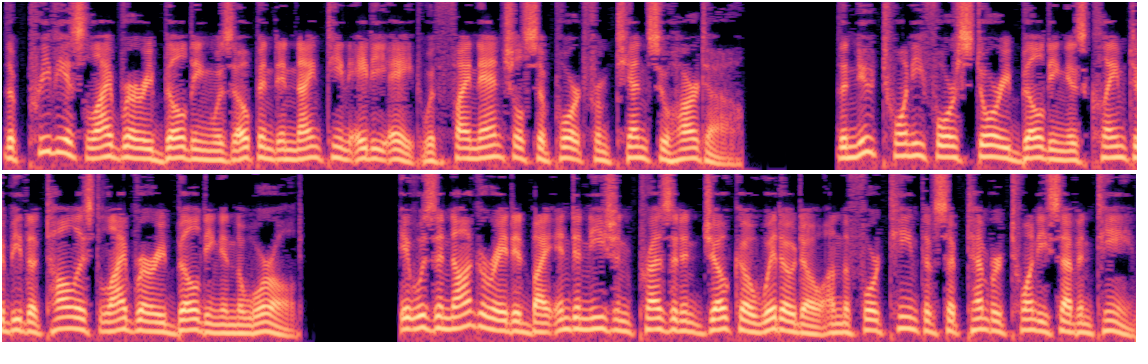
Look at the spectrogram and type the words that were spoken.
The previous library building was opened in 1988 with financial support from Tien Soeharto. The new 24-story building is claimed to be the tallest library building in the world. It was inaugurated by Indonesian President Joko Widodo on 14 September 2017.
